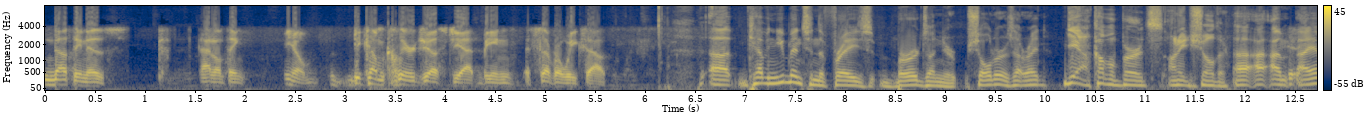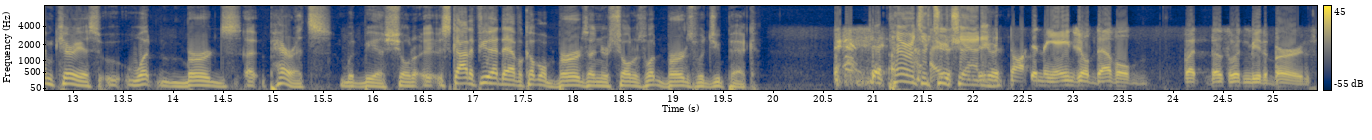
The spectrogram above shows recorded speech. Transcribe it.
nothing is, I don't think, you know, become clear just yet, being several weeks out. Uh, Kevin, you mentioned the phrase "birds on your shoulder." Is that right? Yeah, a couple birds on each shoulder. Uh, I, I'm, I am curious what birds, uh, parrots, would be a shoulder. Uh, Scott, if you had to have a couple of birds on your shoulders, what birds would you pick? parrots are too chatty. He was talking the angel devil, but those wouldn't be the birds.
